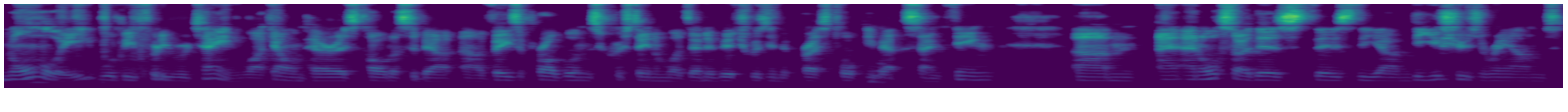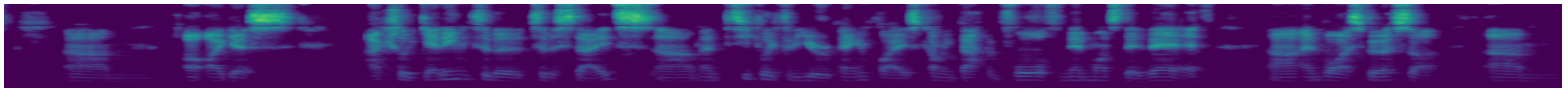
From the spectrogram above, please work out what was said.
normally would be pretty routine. Like Ellen Perez told us about uh, visa problems. Kristina Mladenovic was in the press talking about the same thing. Um, and, and, also, there's there's the um, the issues around, um, I guess, actually getting to the to the states, um, and particularly for the European players coming back and forth, and then once they're there, uh, and vice versa. Um,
